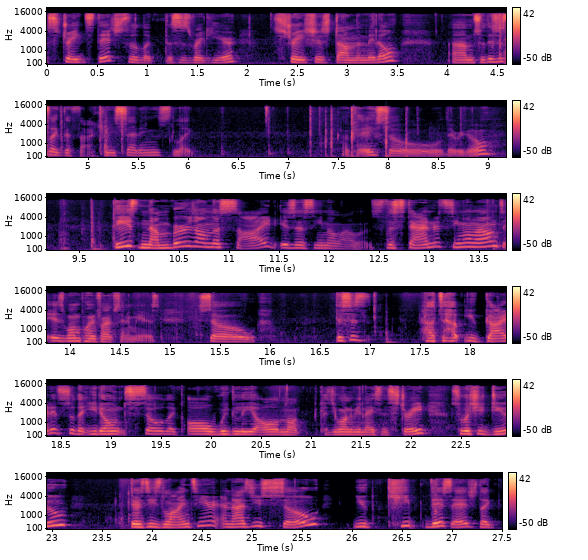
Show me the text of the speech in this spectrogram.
straight stitch. So look, this is right here, straight just down the middle. Um, so this is like the factory settings. Like, okay, so there we go. These numbers on the side is a seam allowance. The standard seam allowance is 1.5 centimeters. So this is how to help you guide it so that you don't sew like all wiggly, all not, because you want to be nice and straight. So what you do, there's these lines here, and as you sew, you keep this edge, like,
